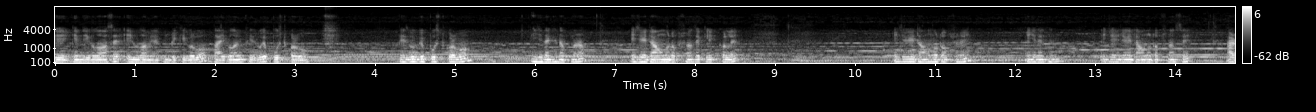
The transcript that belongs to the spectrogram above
যে গেঞ্জিগুলো আছে, এইগুলো আমি এখন বিক্রি করব। বা এইগুলো আমি ফেসবুকে পোস্ট করব। ফেসবুকে পোস্ট করব। এই যে দেখেন আপনারা, এই যে ডাউনলোড অপশন আছে ক্লিক করলে। এই যে ডাউনলোড অপশনে এই যে দেখেন, এই যে, এই জায়গায় ডাউনলোড অপশন আছে। আর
